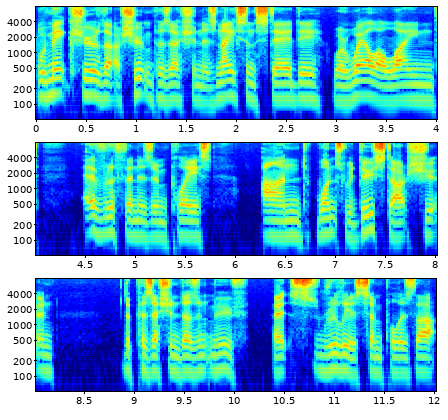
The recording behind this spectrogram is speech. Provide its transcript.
We make sure that our shooting position is nice and steady, we're well aligned, everything is in place, and once we do start shooting, the position doesn't move. It's really as simple as that.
